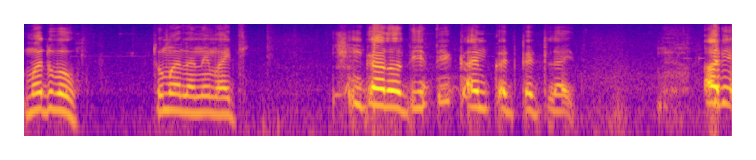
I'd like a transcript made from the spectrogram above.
मधुभाऊ तुम्हाला नाही माहिती. घरात येते कायम कटकटलाय. अरे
